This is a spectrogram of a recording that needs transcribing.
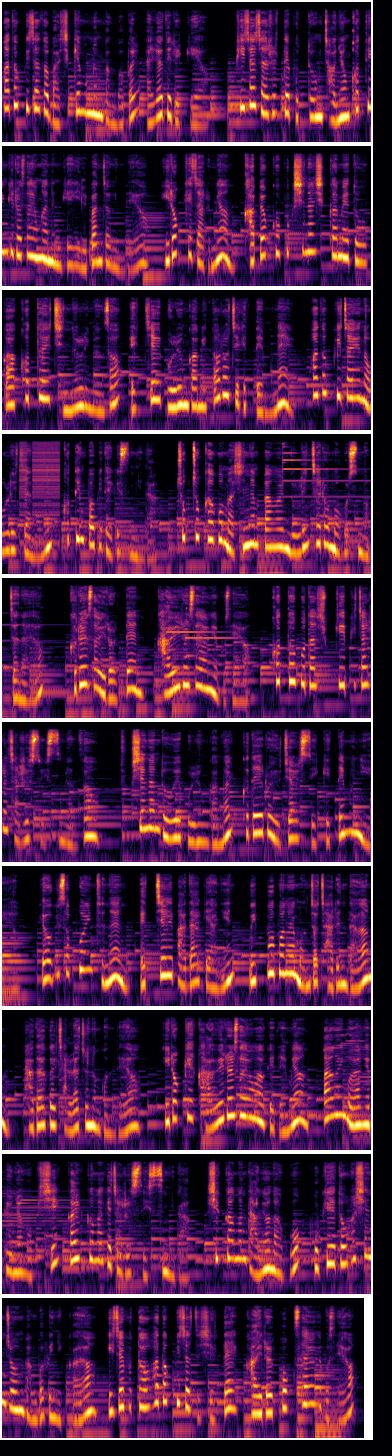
화덕 피자 더 맛있게 먹는 방법을 알려드릴게요. 피자 자를 때 보통 전용 커팅기를 사용하는 게 일반적인데요. 이렇게 자르면 가볍고 푹신한 식감의 dough가 커터에 짓눌리면서 엣지의 볼륨감이 떨어지기 때문에 화덕 피자엔 어울리지 않는 커팅법이 되겠습니다. 촉촉하고 맛있는 빵을 눌린 채로 먹을 순 없잖아요. 그래서 이럴 땐 가위를 사용해보세요. 커터보다 쉽게 피자를 자를 수 있으면서 푹신한 도우의 볼륨감을 그대로 유지할 수 있기 때문이에요. 여기서 포인트는 엣지의 바닥이 아닌 윗부분을 먼저 자른 다음 바닥을 잘라주는 건데요. 이렇게 가위를 사용하게 되면 빵의 모양의 변형 없이 깔끔하게 자를 수 있습니다. 식감은 당연하고 보기에도 훨씬 좋은 방법이니까요. 이제부터 화덕 피자 드실 때 가위를 꼭 사용해보세요.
